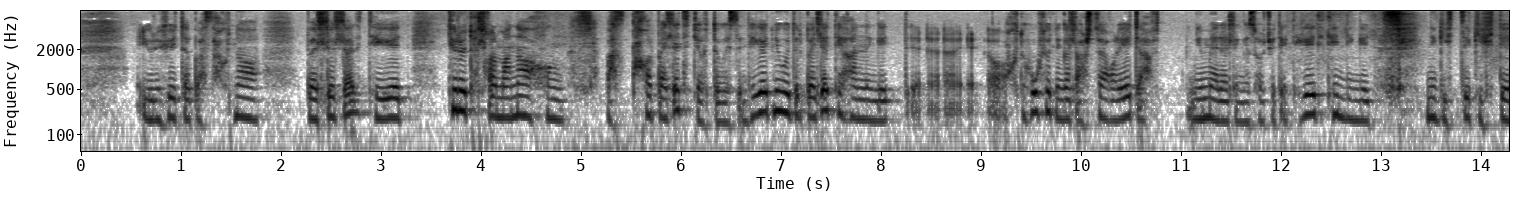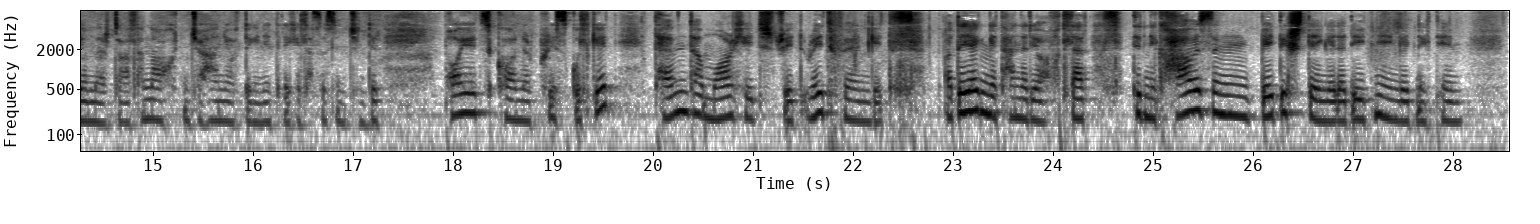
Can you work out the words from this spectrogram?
ерөнхийдөө бас охиноо болиулаад тэгээд тэр үед болохоор манай охин бас давхар балетд явдаг байсан. Тэгээд нэг өдөр балетийнхан ингээд э, охин хүүхдүүд ингээл орцоогоор ээж авт юм яриад ингээд сууж байдаг. Тэгээд тэнд ингээд нэг эцэг ихтэй юм ярьж байгаа. Танаа охин чи хаана явдаг инээ тэрийг л асуусан чинь тэр Poets Corner Preschool гээд 55 Moorhead Street Redfern гээд одоо яг ингээд та нар явахлаар тэр нэг housing байдаг штэ ингээд одоо эдний ингээд нэг тийм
